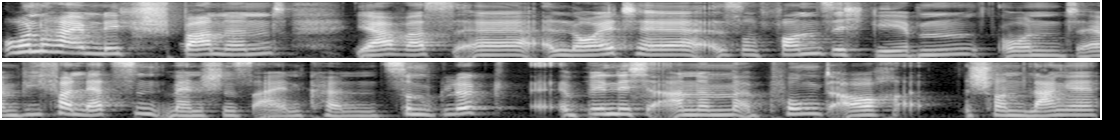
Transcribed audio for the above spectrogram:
unheimlich spannend, ja, was äh, Leute so von sich geben und äh, wie verletzend Menschen sein können. Zum Glück äh, bin ich an einem Punkt auch schon lange,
